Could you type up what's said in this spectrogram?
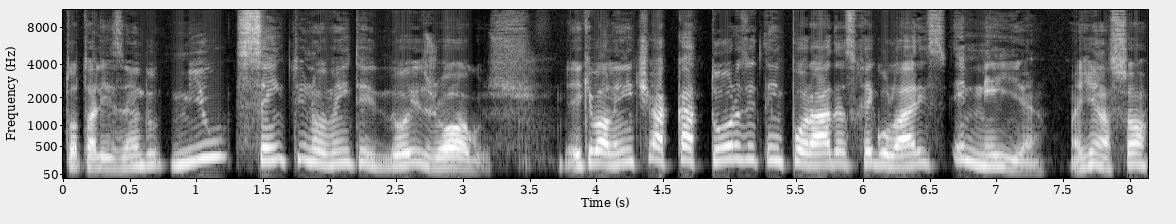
totalizando 1.192 jogos equivalente a 14 temporadas regulares e meia. Imagina só,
